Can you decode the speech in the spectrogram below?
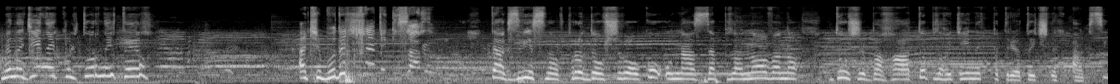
Ми надійний культурний тил. А чи будуть ще такі заходи? Так, звісно, впродовж року у нас заплановано дуже багато благодійних патріотичних акцій.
